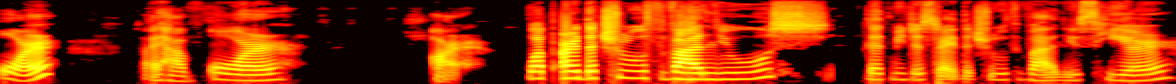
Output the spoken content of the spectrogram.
OR. I have OR R. What are the truth values? Let me just write the truth values here.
